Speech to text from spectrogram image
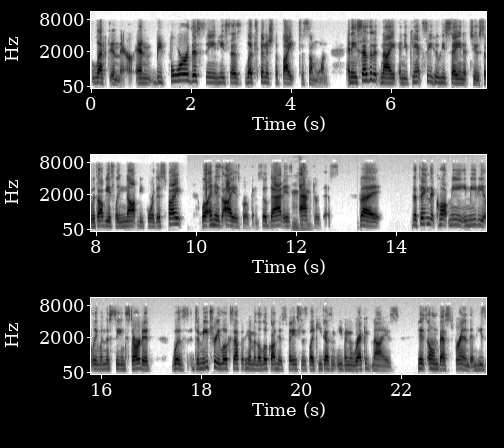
left in there. And before this scene, he says, "Let's finish the fight" to someone, and he says it at night, and you can't see who he's saying it to. So it's obviously not before this fight. Well, and his eye is broken, so that is Mhm. after this. But the thing that caught me immediately when this scene started was Demetri looks up at him, and the look on his face is like he doesn't even recognize his own best friend, and he's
